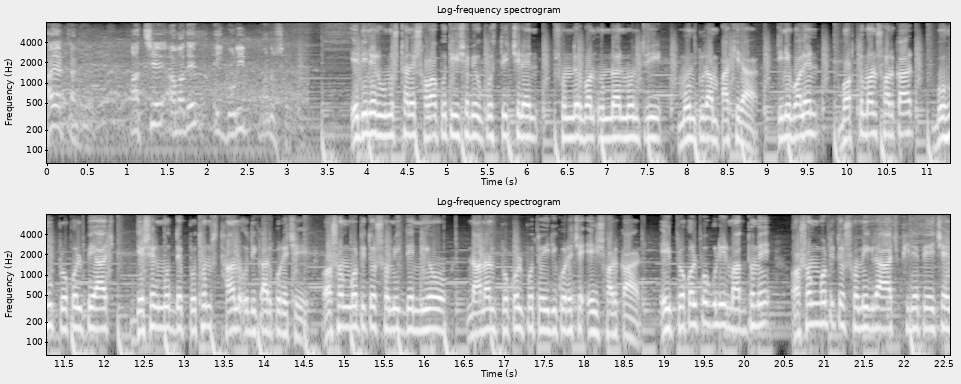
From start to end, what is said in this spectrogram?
হাজার টাকা পাচ্ছে আমাদের এই গরিব মানুষেরা। এদিনের অনুষ্ঠানে সভাপতি হিসেবে উপস্থিত ছিলেন সুন্দরবন উন্নয়ন মন্ত্রী মন্টুরাম পাখিরা। তিনি বলেন, বর্তমান সরকার বহু প্রকল্পে আজ দেশের মধ্যে প্রথম স্থান অধিকার করেছে। অসংগঠিত শ্রমিকদের নিয়েও নানান প্রকল্প তৈরি করেছে এই সরকার। এই প্রকল্পগুলির মাধ্যমে অসংগঠিত শ্রমিকরা আজ ফিরে পেয়েছেন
